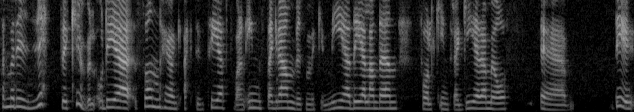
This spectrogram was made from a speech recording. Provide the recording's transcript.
Men det är jättekul och det är sån hög aktivitet på vår Instagram, vi får mycket meddelanden, folk interagerar med oss. Eh, det är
